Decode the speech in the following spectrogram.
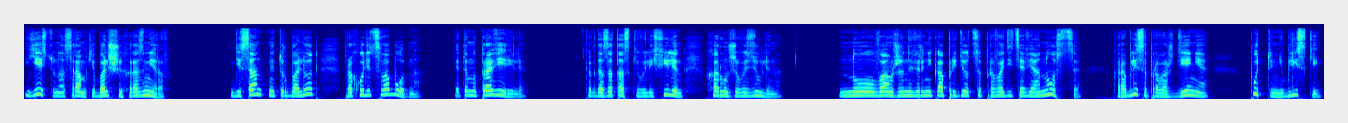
Есть у нас рамки больших размеров. Десантный турболет проходит свободно. Это мы проверили, когда затаскивали филин Харунжева-Зюлина. Но вам же наверняка придется проводить авианосцы, корабли сопровождения. Путь-то не близкий.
